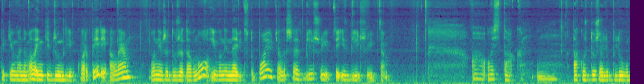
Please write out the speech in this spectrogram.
Такі в мене маленькі джунглі в квартирі, але вони вже дуже давно і вони не відступають, а лише збільшуються і збільшуються. Ось так. Також дуже люблю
